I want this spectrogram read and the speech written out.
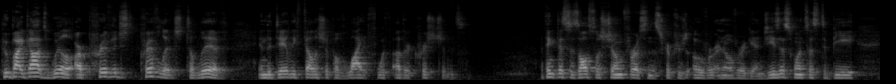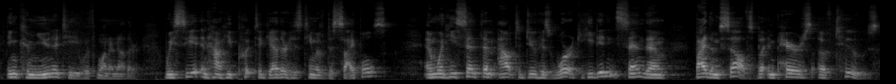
who, by God's will, are privileged, privileged to live in the daily fellowship of life with other Christians. I think this is also shown for us in the scriptures over and over again. Jesus wants us to be in community with one another. We see it in how he put together his team of disciples. And when he sent them out to do his work, he didn't send them by themselves, but in pairs of twos.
